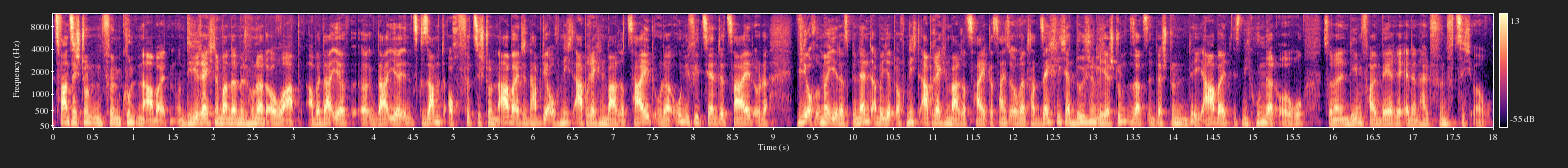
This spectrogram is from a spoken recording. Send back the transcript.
20 Stunden für einen Kunden arbeiten und die rechnet man dann mit 100 Euro ab. Aber da ihr, äh, da ihr insgesamt auch 40 Stunden arbeitet, habt ihr auch nicht abrechenbare Zeit oder uneffiziente Zeit oder wie auch immer ihr das benennt, aber ihr habt auch nicht abrechenbare Zeit. Das heißt, euer tatsächlicher durchschnittlicher Stundensatz in der Stunde, in der ihr arbeitet, ist nicht 100 Euro, sondern in dem Fall wäre er dann halt 50 Euro.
